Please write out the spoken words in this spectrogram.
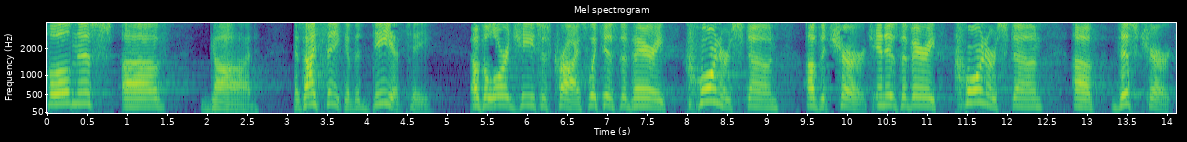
fullness of God. As I think of the deity of the Lord Jesus Christ, which is the very cornerstone of the church and is the very cornerstone of this church.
